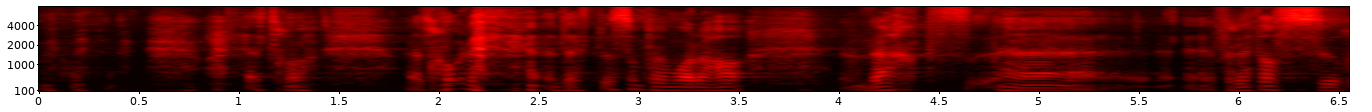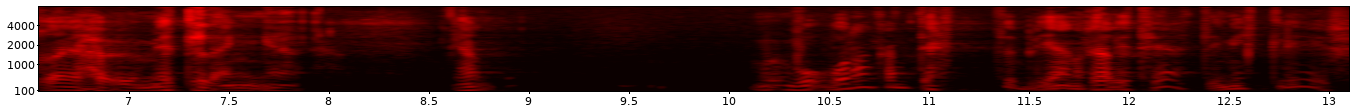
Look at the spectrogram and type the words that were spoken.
jeg tror, jeg tror det er dette som på en måte har vært eh, For dette har surra i hodet mitt lenge. Ja, hvordan kan dette bli en realitet i mitt liv?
